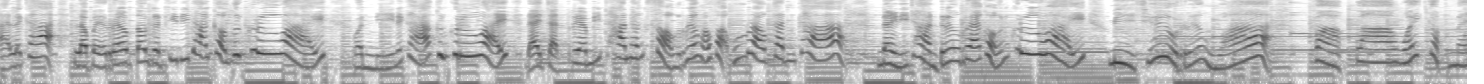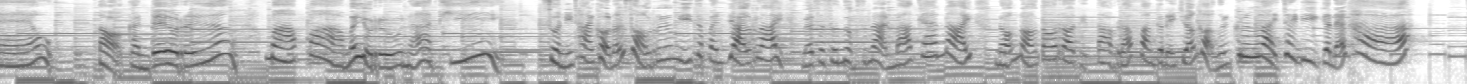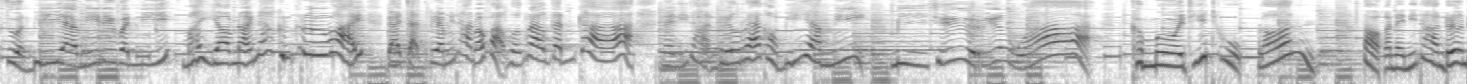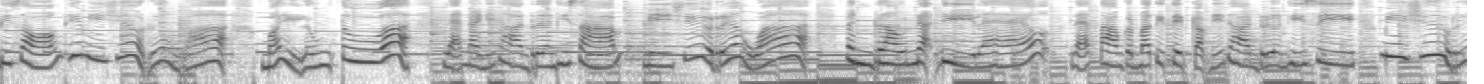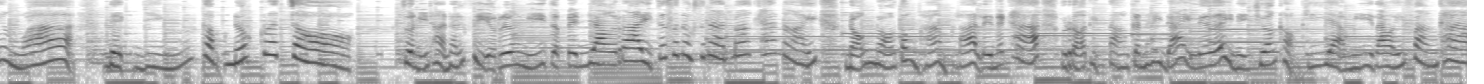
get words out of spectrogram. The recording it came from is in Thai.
เอาละค่ะ เราไปเริ่มต้นกันที่นิทานของคุณครูไหว วันนี้นะคะ คุณครูไหวได้จัดเตรียมนิทานทั้งสองเรื่องมาฝากพวกเรากันค่ะ ในนิทานเรื่องแรกของคุณครูไหว มีชื่อเรื่องว่า ฝากปลาไว้กับแมว ต่อกันด้วยเรื่องหมาป่าไม่รู้หน้าที่ส่วนนิทานของทั้งสองเรื่องนี้จะเป็นอย่างไร และจะสนุกสนานมากแค่ไหน น้องๆต้องรอติดตามรับฟังกันในช่วงของคุณครูไหวใจดีกันนะคะ ส่วนพี่แยมมี่ในวันนี้ไม่ยอมน้อยหน้าคุณครูไหวได้จัดเตรียมนิทานมาฝากพวกเรากันค่ะ ในนิทานเรื่องแรกของพี่แยมมี่มี ชื่อเรื่องว่า ขโมยที่ถูกปล้น ต่อกันในนิทานเรื่องที่สองที่มีชื่อเรื่องว่า ไม่ลงตัว และในนิทานเรื่องที่สามมีชื่อเรื่องว่า เป็นเราน่ะดีแล้ว และตามกันมาติดๆกับนิทานเรื่องที่สี่มีชื่อเรื่องว่า เด็กหญิงกับนกกระจอก ส่วนนิทานทั้งสี่เรื่องนี้จะเป็นอย่างไร จะสนุกสนานมากแค่ไหน น้องๆต้องห้ามพลาดเลยนะคะ รอติดตามกันให้ได้เลยในช่วงของพี่ยามีเล่าให้ฟังค่ะ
